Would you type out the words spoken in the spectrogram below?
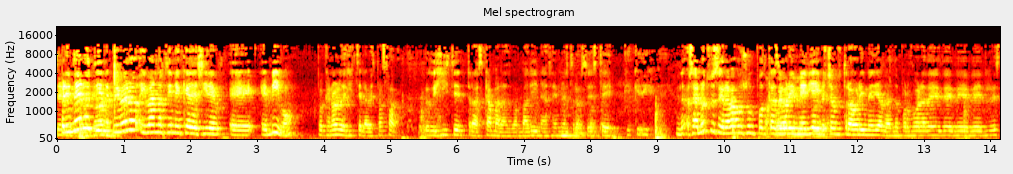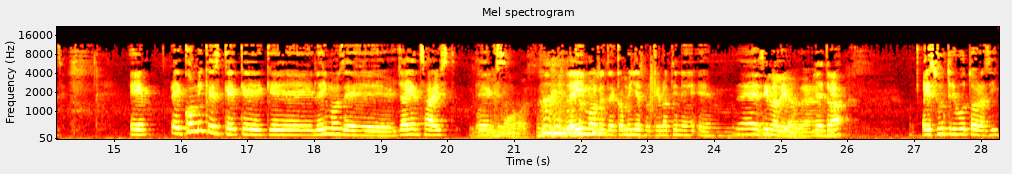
Primero, tiene, primero Iván nos tiene que decir eh, en vivo, porque no lo dijiste la vez pasada. Lo dijiste tras cámaras, bambalinas, en nuestros, este... ¿Qué, qué dije? No, o sea, nosotros grabamos un podcast de hora y media y nos echamos otra hora y media hablando por fuera de, de, de- de- de este. Eh, el cómic es que, que, que leímos de Giant Sized X, Como- leímos entre comillas porque no tiene em, Eh, sí lo leímos. ¿verdad? letra, es un tributo ahora sí.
